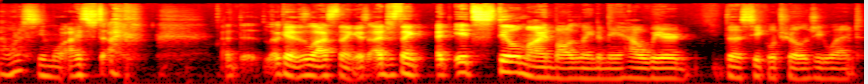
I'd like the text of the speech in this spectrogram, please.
i want to see more i st- okay this last thing is i just think it's still mind-boggling to me how weird the sequel trilogy went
